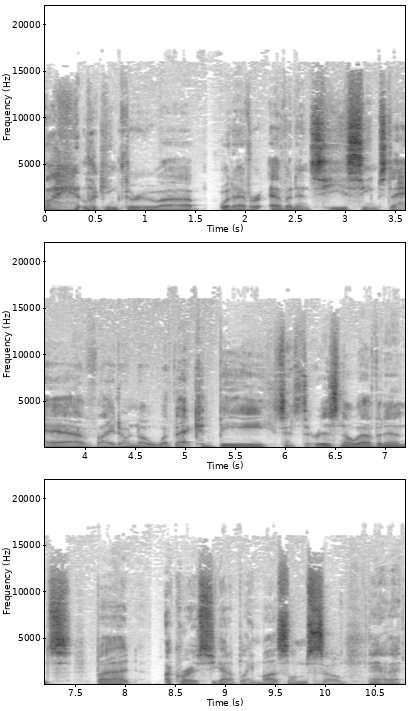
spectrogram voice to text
looking through uh, whatever evidence he seems to have. I don't know what that could be since there is no evidence, but of course you got to blame Muslims. So yeah, that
